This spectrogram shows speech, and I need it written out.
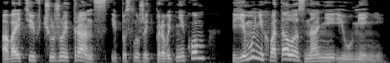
а войти в чужой транс и послужить проводником ему не хватало знаний и умений.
